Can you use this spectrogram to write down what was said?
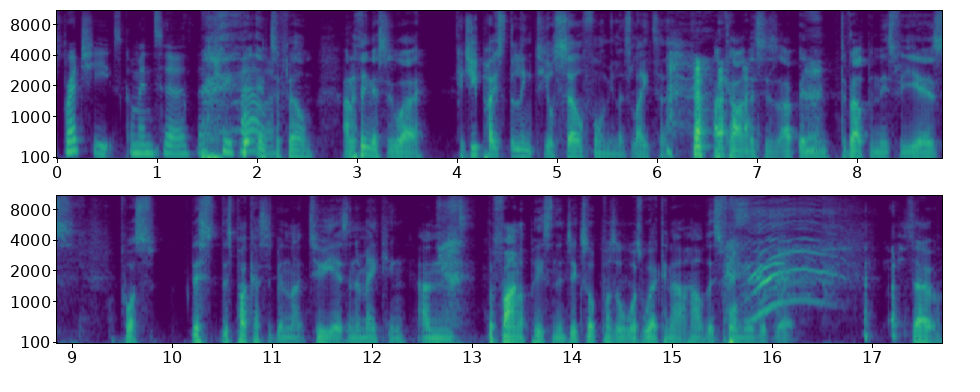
spreadsheets come into the true power. into film. And I think this is where Could you post the link to your cell formulas later? I can't. This is I've been developing these for years. What's this? This podcast has been like two years in the making, and the final piece in the jigsaw puzzle was working out how this formula would work. so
